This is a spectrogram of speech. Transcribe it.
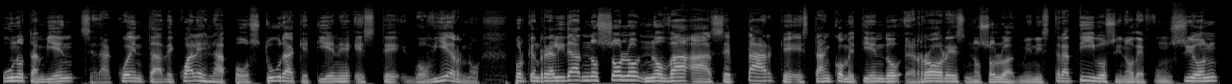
uno también se da cuenta de cuál es la postura que tiene este gobierno, porque en realidad no solo no va a aceptar que están errores, no solo administrativos, sino de función,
